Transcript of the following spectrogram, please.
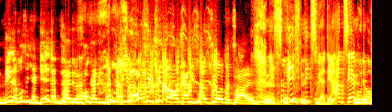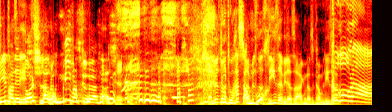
Nee, da muss ich ja Geld an deine Organi dubiose Kinderorganisation bezahlen. es hilft nichts mehr. Der hat sehr gut In dem man aufgepasst. in Deutschland noch nie was gehört hat. Dann müssen Du, wir- du hast auch ein müssen Buch. es Lisa wieder sagen lassen. Komm, Lisa. Corona!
